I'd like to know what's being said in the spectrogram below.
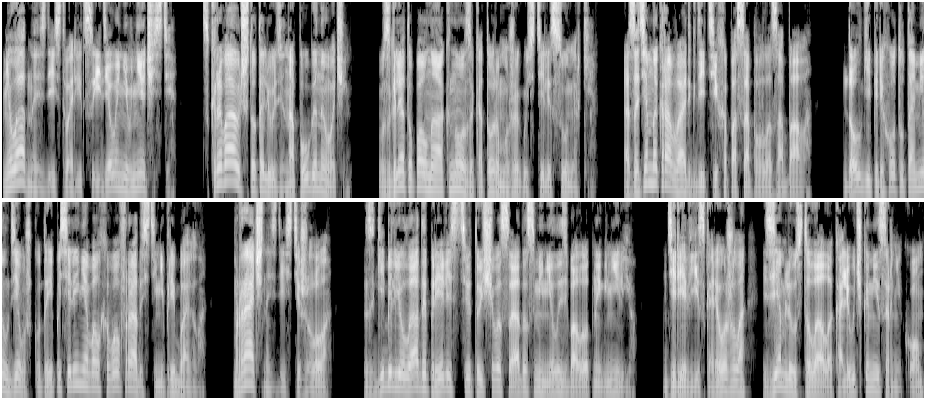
Неладное здесь творится, и дело не в нечисти. Скрывают что-то люди, напуганы очень. Взгляд упал на окно, за которым уже густели сумерки. А затем на кровать, где тихо посапывала забава. Долгий переход утомил девушку, да и поселение волхвов радости не прибавило. Мрачно здесь, тяжело. С гибелью Лады прелесть цветущего сада сменилась болотной гнилью. Деревья искорежило, землю устылала колючками и сорняком,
